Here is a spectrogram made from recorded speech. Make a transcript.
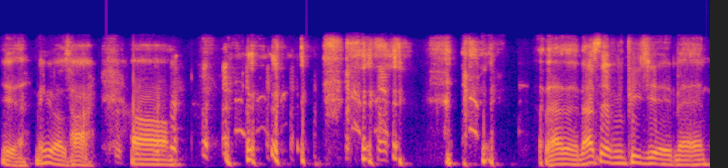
Yeah, maybe I was high. Um, that, that's it for PGA, man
